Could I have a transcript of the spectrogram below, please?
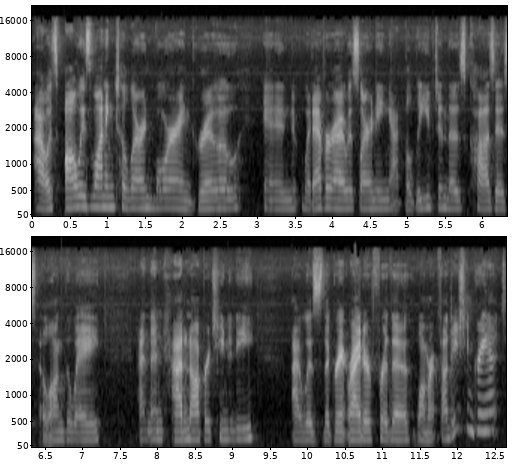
I was always wanting to learn more and grow in whatever I was learning. I believed in those causes along the way and then had an opportunity. I was the grant writer for the Walmart Foundation grant,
